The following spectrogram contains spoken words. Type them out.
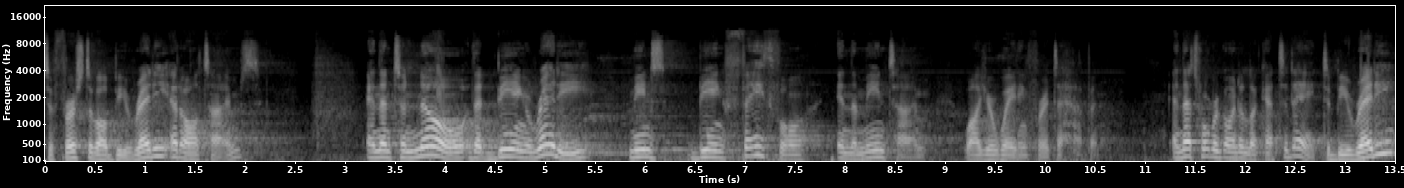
to first of all be ready at all times, and then to know that being ready means being faithful in the meantime while you're waiting for it to happen. And that's what we're going to look at today to be ready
